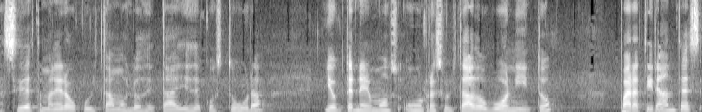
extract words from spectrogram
Así de esta manera ocultamos los detalles de costura y obtenemos un resultado bonito para tirantes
